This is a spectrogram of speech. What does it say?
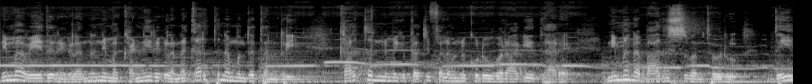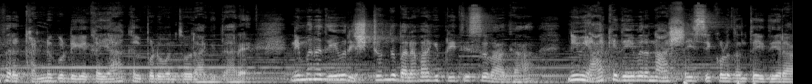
ನಿಮ್ಮ ವೇದನೆಗಳನ್ನು, ನಿಮ್ಮ ಕಣ್ಣೀರುಗಳನ್ನು ಕರ್ತನ ಮುಂದೆ ತನ್ನಿರಿ. ಕರ್ತನು ನಿಮಗೆ ಪ್ರತಿಫಲವನ್ನು ಕೊಡುವವರಾಗಿ ಇದ್ದಾರೆ ನಿಮ್ಮನ್ನು ಬಾಧಿಸುವಂಥವರು, ದೇವರ ಕಣ್ಣುಗುಡ್ಡಿಗೆ ಕೈ ಹಾಕಲ್ಪಡುವಂಥವರಾಗಿದ್ದಾರೆ. ನಿಮ್ಮನ್ನು ದೇವರು ಇಷ್ಟೊಂದು ಬಲವಾಗಿ ಪ್ರೀತಿಸುವಾಗ ನೀವು ಯಾಕೆ ದೇವರನ್ನು ಆಶ್ರಯಿಸಿಕೊಳ್ಳದಂತೆ ಇದ್ದೀರಾ?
